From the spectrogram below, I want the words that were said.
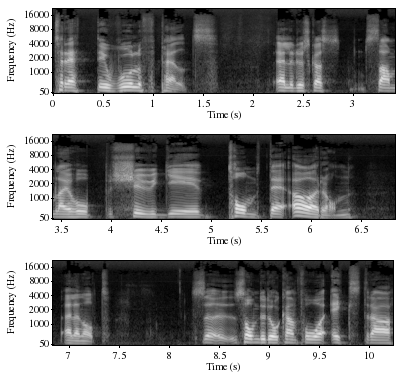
30 wolf pelts. Eller du ska samla ihop 20 tomteöron eller något. Så, som du då kan få extra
